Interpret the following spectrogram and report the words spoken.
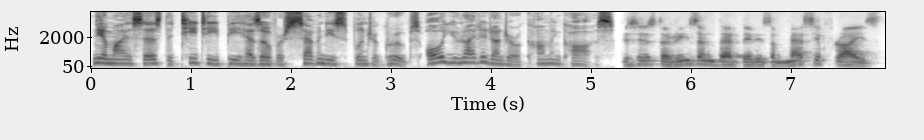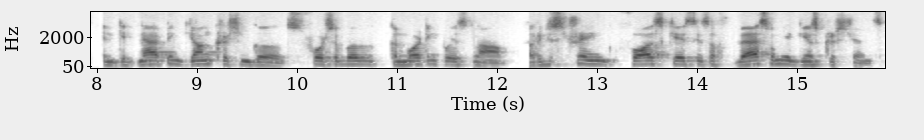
Nehemiah says the TTP has over 70 splinter groups, all united under a common cause. This is the reason that there is a massive rise in kidnapping young Christian girls, forcible converting to Islam, registering false cases of blasphemy against Christians.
